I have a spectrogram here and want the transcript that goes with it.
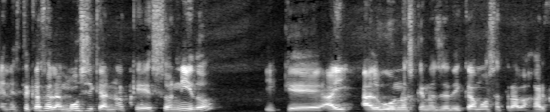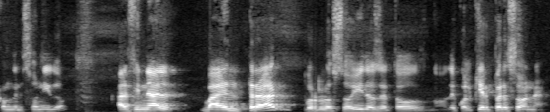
En este caso la música, ¿no? Que es sonido y que hay algunos que nos dedicamos a trabajar con el sonido, al final va a entrar por los oídos de todos. De cualquier persona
